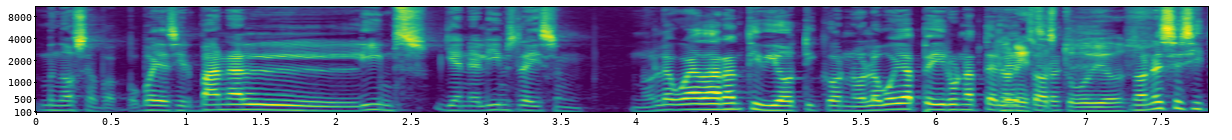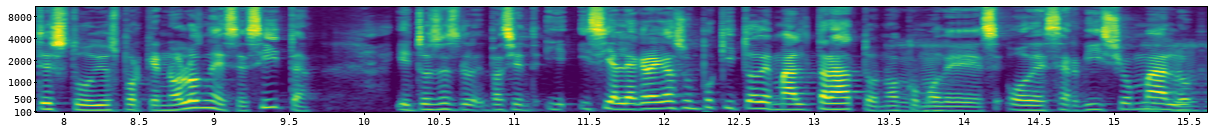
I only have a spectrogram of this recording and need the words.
no sé, voy a decir, van al IMSS y en el IMSS le dicen, no le voy a dar antibiótico, no le voy a pedir una No necesita estudios. no necesita estudios porque no los necesita. Y entonces el paciente, y, y si le agregas un poquito de maltrato, ¿no? Como de, o de servicio malo,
